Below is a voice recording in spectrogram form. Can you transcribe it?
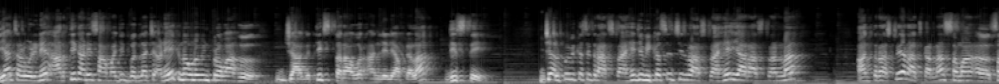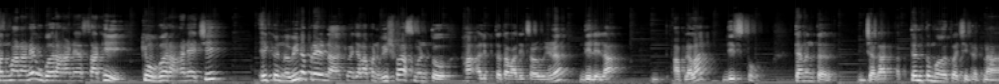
या चळवळीने आर्थिक आणि सामाजिक बदलाचे अनेक नवनवीन प्रवाह जागतिक स्तरावर आणलेले आपल्याला दिसते. जे अल्पविकसित राष्ट्र आहे जे विकसनशील राष्ट्र आहे या राष्ट्रांना आंतरराष्ट्रीय राजकारणात समा सन्मानाने उभं राहण्यासाठी किंवा उभं राहण्याची एक नवीन प्रेरणा किंवा ज्याला आपण विश्वास म्हणतो हा अलिप्ततावादी चळवळीनं दिलेला आपल्याला दिसतो. त्यानंतर जगात अत्यंत महत्वाची घटना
